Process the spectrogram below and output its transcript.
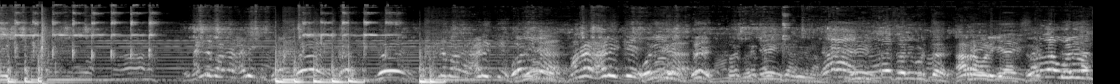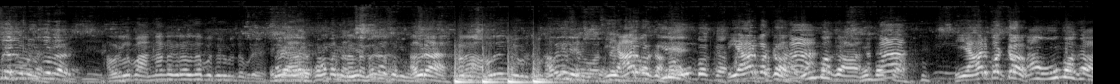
Thank you. அடிக்கு சொல்லி கொடுத்தாரு சொல்லி அவரா நீ யார் பக்கம். நீ யார் பக்கம் ஊம்பக்கா ஊம்பக்கா நீ யார் பக்கம் நான் ஊம்பக்கா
